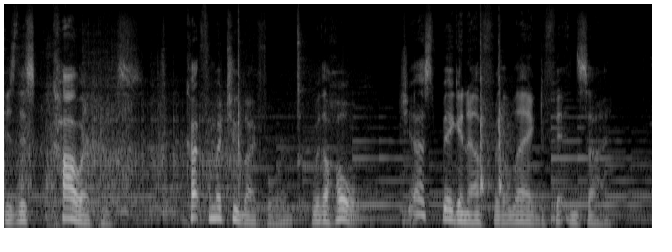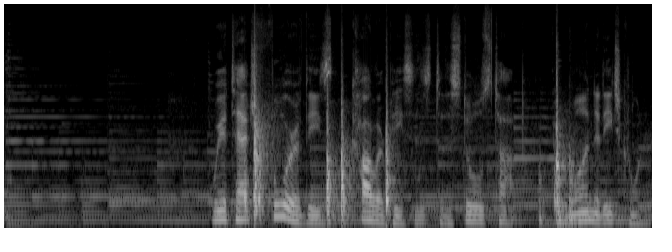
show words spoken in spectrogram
is this collar piece, cut from a 2x4 with a hole just big enough for the leg to fit inside. We attach four of these collar pieces to the stool's top, one at each corner.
